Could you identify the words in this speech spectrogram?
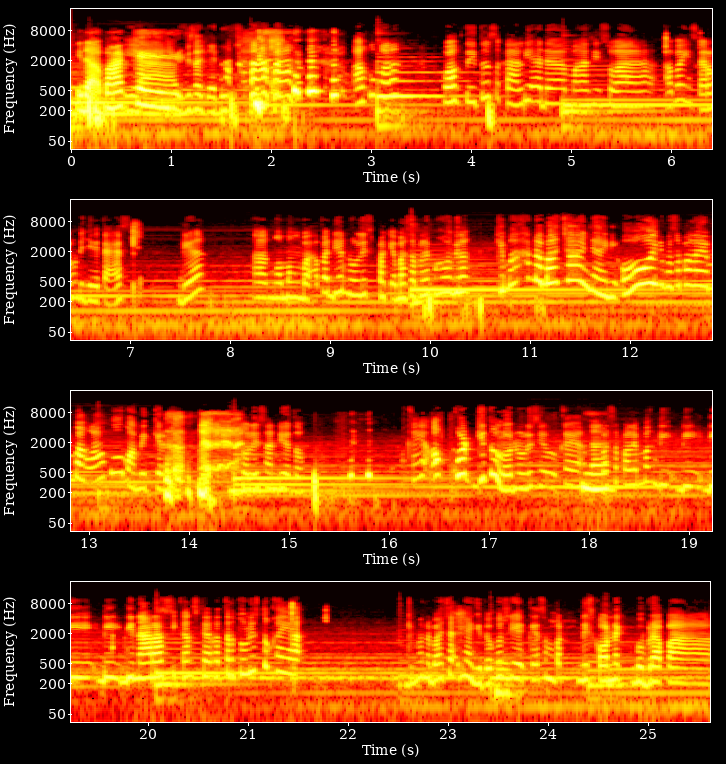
tidak pakai. Iya, bisa jadi. aku malah waktu itu sekali ada mahasiswa apa yang sekarang udah jadi TS, dia eh, ngomong apa dia nulis pakai bahasa Palembang, mama bilang gimana bacanya ini? Oh ini bahasa Palembang, lama mama mikir tulisan dia tuh. Kayak awkward gitu loh nulisnya kayak Nah. bahasa Palembang di, di, di, di, dinarasikan secara tertulis tuh kayak gimana bacanya gitu terus ya kayak sempat disconnect beberapa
